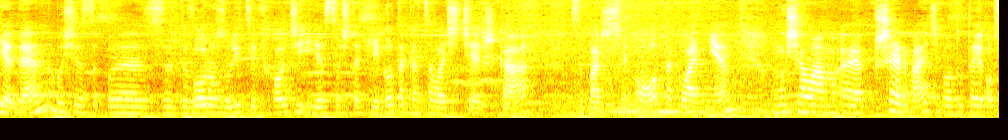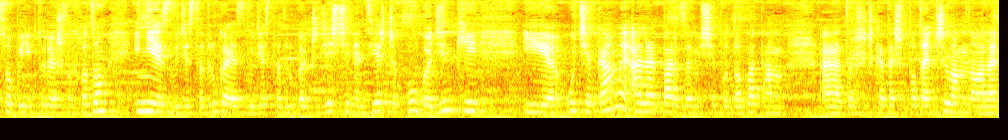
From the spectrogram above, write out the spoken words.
jeden, bo się z, e, z dworu, z ulicy wchodzi i jest coś takiego, taka cała ścieżka. Zobaczcie, o, tak ładnie. Musiałam e, przerwać, bo tutaj osoby niektóre już wychodzą i nie jest 22, jest 22.30, więc jeszcze pół godzinki i uciekamy, ale bardzo mi się podoba. Tam troszeczkę też potańczyłam, no ale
